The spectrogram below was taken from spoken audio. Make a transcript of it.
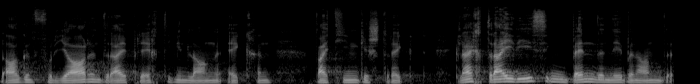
lagen vor Jahren drei prächtigen langen Ecken weit hingestreckt, gleich drei riesigen Bänden nebeneinander.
